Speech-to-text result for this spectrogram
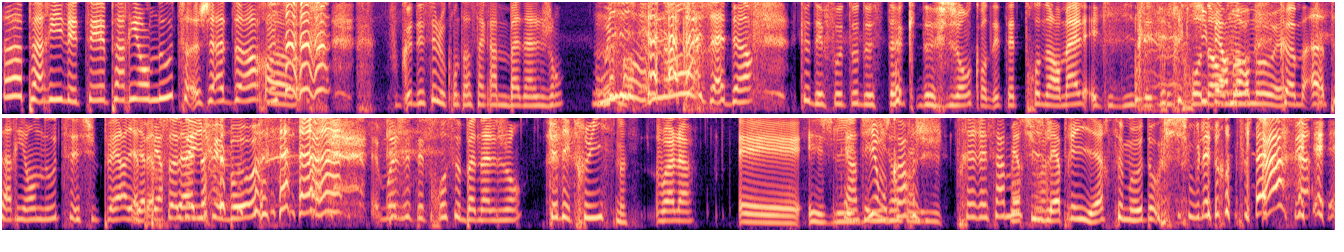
Ah Paris l'été, Paris en août, j'adore. Vous connaissez le compte Instagram Banal Jean? Oui, non, j'adore. que des photos de stock de gens qui ont des têtes trop normales et qui disent des trucs, trucs trop super normaux, normaux, ouais. comme Ah, Paris en août c'est super, il y a, Y a personne, personne. et il fait beau. Moi j'étais trop ce banal Jean. Que des truismes. Voilà. Et, et je l'ai dit encore je- très récemment. Merci, je l'ai appris hier ce mot, donc je voulais le replacer.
